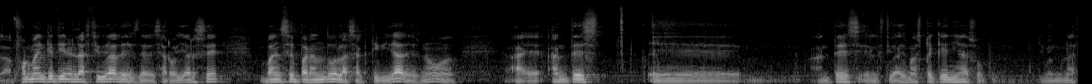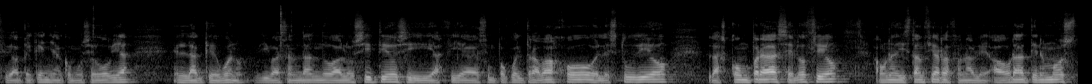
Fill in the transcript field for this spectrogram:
la forma en que tienen las ciudades de desarrollarse van separando las actividades. ¿no? Antes, eh, antes en las ciudades más pequeñas, o yo vengo de una ciudad pequeña como Segovia, en la que bueno, ibas andando a los sitios y hacías un poco el trabajo, el estudio, las compras, el ocio a una distancia razonable. Ahora tenemos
